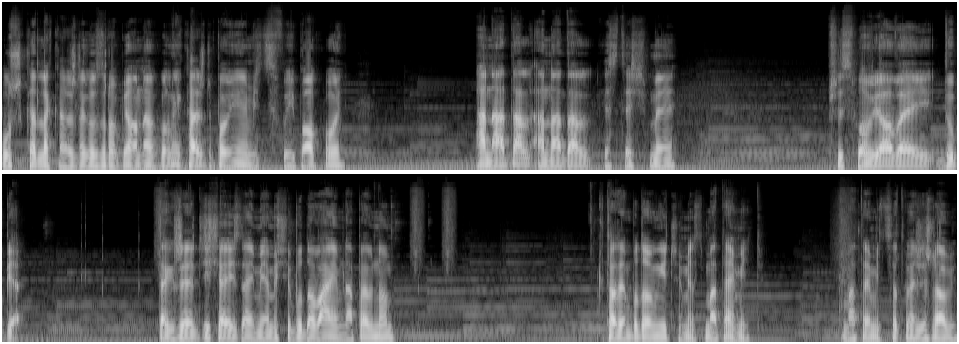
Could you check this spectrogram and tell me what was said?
łóżka dla każdego zrobione. Ogólnie każdy powinien mieć swój pokój. A nadal, a nadal jesteśmy w przysłowiowej dupie. Także dzisiaj zajmiemy się budowaniem na pewno. Kto tym budowniczym jest? Matemit. Matemit, co ty będziesz robił?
